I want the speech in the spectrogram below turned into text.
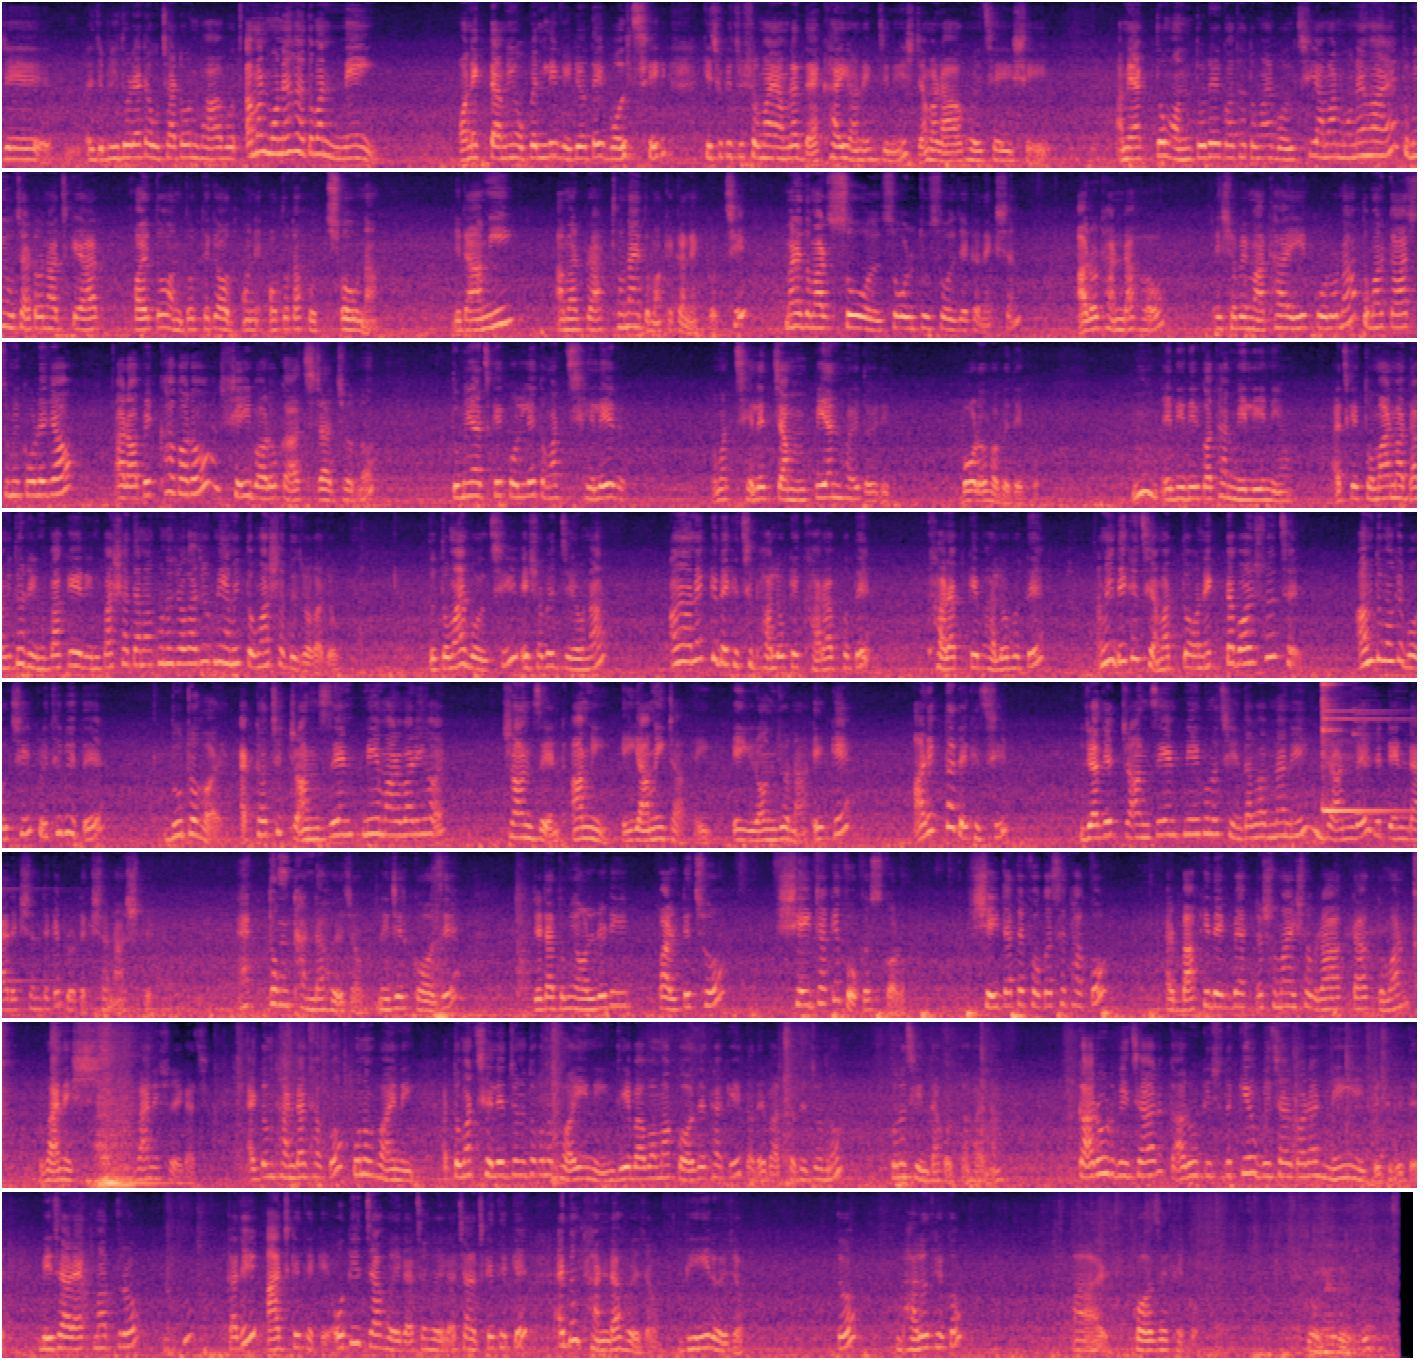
যে যে ভিতরে একটা উচাটন ভাব হচ্ছে, আমার মনে হয় তোমার নেই। অনেকটা আমি ওপেনলি ভিডিওতেই বলছি, কিছু কিছু সময় আমরা দেখাই অনেক জিনিস আমার রাগ হয়েছে এই সেই। আমি একদম অন্তরের কথা তোমায় বলছি, আমার মনে হয় তুমি উচাটন আজকে আর হয়তো অন্তর থেকে অত- অতটা হচ্ছও না। যেটা আমি আমার প্রার্থনায় তোমাকে কানেক্ট করছি। মানে তোমার সোল সোল টু সোল যে কানেকশন আরও ঠান্ডা হও। এসবে মাথা ইয়ে করো না, তোমার কাজ তুমি করে যাও। আর অপেক্ষা করো সেই বড় কাজটার জন্য। তুমি আজকে করলে তোমার ছেলের তোমার ছেলের চ্যাম্পিয়ন হয়ে তৈরি। বড় হবে দেখো। হুম, এই দিদির কথা মিলিয়ে নিও। আজকে তোমার মাধ্যমে আমি তো রিম্পাকে, রিম্পার সাথে আমার কোনো যোগাযোগ নেই, আমি তোমার সাথে যোগাযোগ। তো তোমায় বলছি এসবের যেও না। আমি অনেককে দেখেছি ভালোকে খারাপ হতে, খারাপকে ভালো হতে। আমি দেখেছি, আমার তো অনেকটা বয়স হয়েছে। আমি তোমাকে বলছি, পৃথিবীতে দুটো হয়। একটা হচ্ছে ট্রানজেন্ট নিয়ে মারবাড়ি হয়। ট্রানজেন্ট, আমি, এই আমিটা, এই এই রঞ্জনা, একে। আরেকটা দেখেছি যাদের ট্রানজিয়েন্ট নিয়ে কোনো চিন্তাভাবনা নেই, জানবে যে টেন ডাইরেকশন থেকে প্রোটেকশন আসবে। একদম ঠান্ডা হয়ে যাও। নিজের কজে যেটা তুমি অলরেডি পাল্টেছো, সেইটাকে ফোকাস করো। সেইটাতে ফোকাসে থাকো, আর বাকি দেখবে একটা সময় এইসব রাগ টাগ তোমার ভ্যানিশ ভ্যানিশ হয়ে গেছে। একদম ঠান্ডা থাকো, কোনো ভয় নেই। আর তোমার ছেলের জন্য তো কোনো ভয়ই নেই। যে বাবা মা কজে থাকে, তাদের বাচ্চাদের জন্য কোনো চিন্তা করতে হয় না। কারুর বিচার, কারুর কিছুতে কেউ বিচার করার নেই এই পৃথিবীতে। বিচার একমাত্র কাজেই আজকে থেকে, অতীত যা হয়ে গেছে হয়ে গেছে আজকে থেকে, একদম ঠান্ডা হয়ে যাও, ধীর হয়ে যাও। তো ভালো থেকো, আর কজে থেকো.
